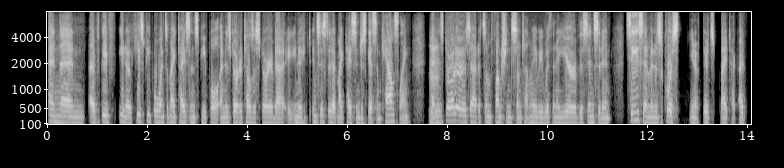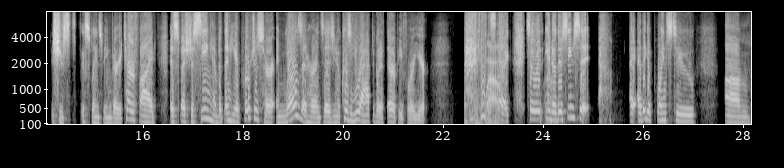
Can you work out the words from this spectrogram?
and then I believe you know his people went to Mike Tyson's people, and his daughter tells a story about you know he insisted that Mike Tyson just get some counseling, and Mm. his daughter is out at some function sometime maybe within a year of this incident, sees him, and is of course you know there's my attack. I, she explains being very terrified, especially just seeing him, but then he approaches her and yells at her and says, you know, because of you, I have to go to therapy for a year. it's like so it, you know there seems to I, I think it points to um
